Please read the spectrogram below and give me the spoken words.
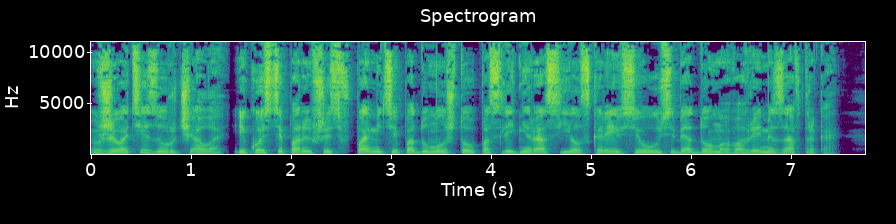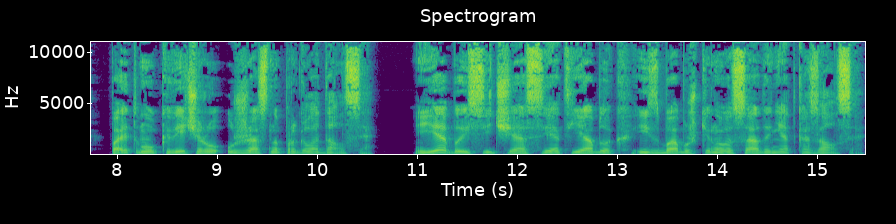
В животе заурчало, и Костя, порывшись в памяти, подумал, что последний раз ел, скорее всего, у себя дома во время завтрака, поэтому к вечеру ужасно проголодался. Я бы сейчас и от яблок из бабушкиного сада не отказался.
